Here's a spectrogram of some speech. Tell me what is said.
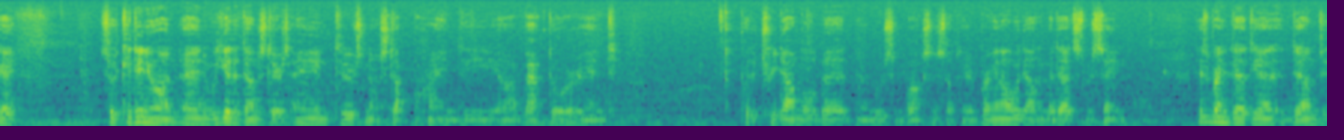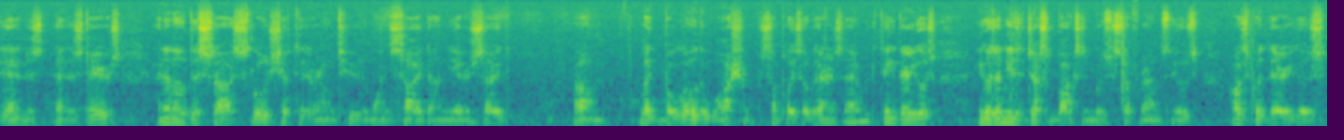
Okay. So continue on, and we get it down the stairs, and there's no stuff behind the uh, back door, and put the tree down a little bit, and move some boxes and stuff there. Bring it all the way down, and my dad was saying, just bring it down, down to the end of the, end of the stairs, and then I'll just uh, slowly shift it around to the one side on the other side, um, like below the washroom, someplace over there. And said, we can take it there. He goes, he goes, I need to adjust some boxes and move some stuff around. So he goes, I'll just put it there. He goes,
